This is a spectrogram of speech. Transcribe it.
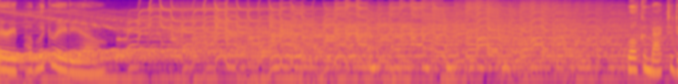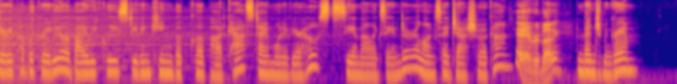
Is Public Radio. Welcome back to Derry Public Radio, a bi weekly Stephen King Book Club podcast. I'm one of your hosts, CM Alexander, alongside Joshua Kahn Hey, everybody. and Benjamin Graham.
